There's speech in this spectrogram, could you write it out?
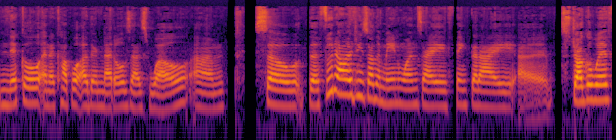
nickel and a couple other metals as well. Um, so the food allergies are the main ones I think that I uh, struggle with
